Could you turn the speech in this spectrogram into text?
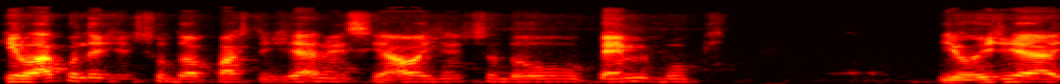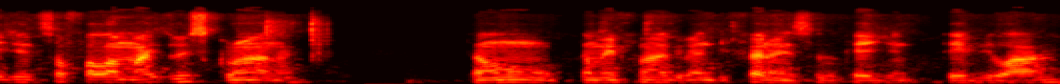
Que lá, quando a gente estudou a parte gerencial, a gente estudou o PMBOK. E hoje a gente só fala mais do Scrum, né? Então, também foi uma grande diferença do que a gente teve lá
